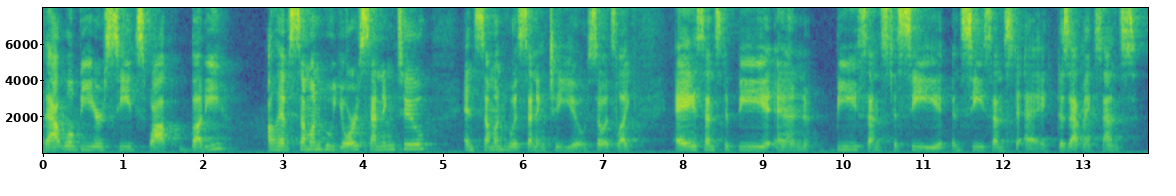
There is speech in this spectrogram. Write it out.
that will be your seed swap buddy. I'll have someone who you're sending to and someone who is sending to you. So it's like, a sends to B and B sends to C and C sends to A. Does that make sense?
